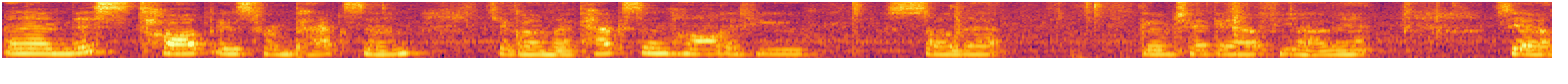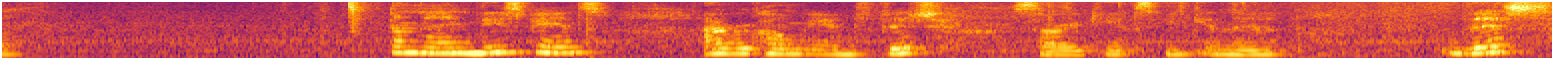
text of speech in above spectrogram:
And then this top is from PacSun. Check out my PacSun haul if you saw that. Go check it out if you haven't. So yeah. And then these pants, Abercrombie and Fitch. Sorry, I can't speak. And then this.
